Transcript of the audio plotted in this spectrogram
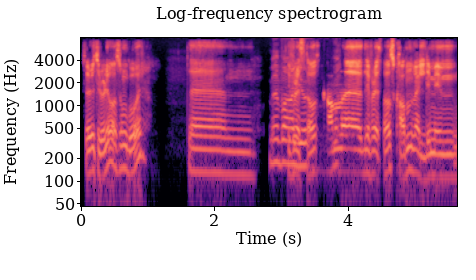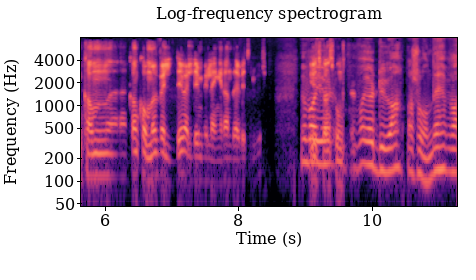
så er det utrolig hva som går. Det, de, fleste kan, eh, de fleste av oss kan, veldig mye, kan, kan komme veldig veldig mye lenger enn det vi tror. Men hva gjør, hva gjør du da, personlig? Hva,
